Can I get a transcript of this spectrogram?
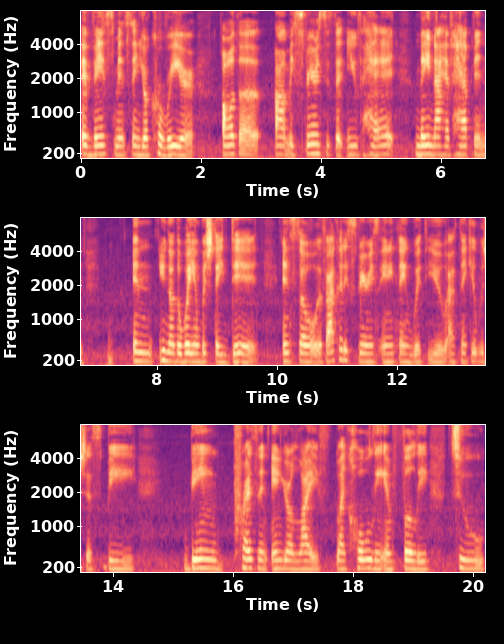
advancements in your career, all the um, experiences that you've had may not have happened in you know the way in which they did. And so if I could experience anything with you, I think it would just be being present in your life like wholly and fully to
